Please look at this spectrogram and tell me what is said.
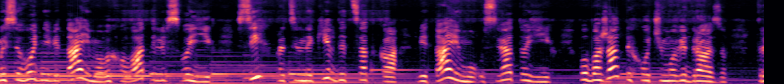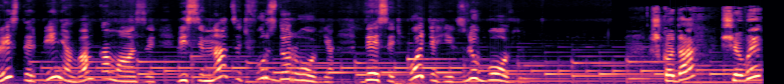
Ми сьогодні вітаємо вихователів своїх, всіх працівників дитсадка. Вітаємо у свято їх. Побажати хочемо відразу. Три з терпінням вам камази, 18 фур здоров'я, 10 потягів з любов'ю. Шкода, що ви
